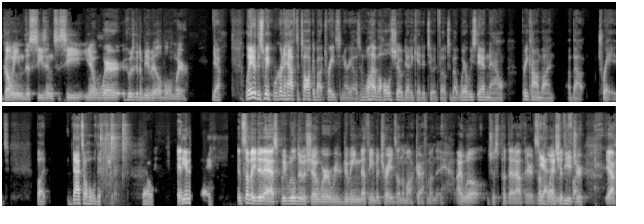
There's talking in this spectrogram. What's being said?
going this season to see, you know, where who's going to be available and where. Yeah. Later this week, we're going to have to talk about trade scenarios, and we'll have a whole show dedicated to it, folks, about where we stand now, pre combine, about trades, but that's a whole different. Show. So at the end of the day, and somebody did ask, we will do a show where we're doing nothing but trades on the mock draft Monday. I will just put that out there at some yeah, point in the future. Yeah,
